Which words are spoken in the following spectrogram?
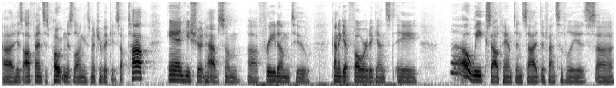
uh, his offense is potent as long as Mitrovic is up top, and he should have some uh, freedom to kind of get forward against a a weak Southampton side defensively is uh,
